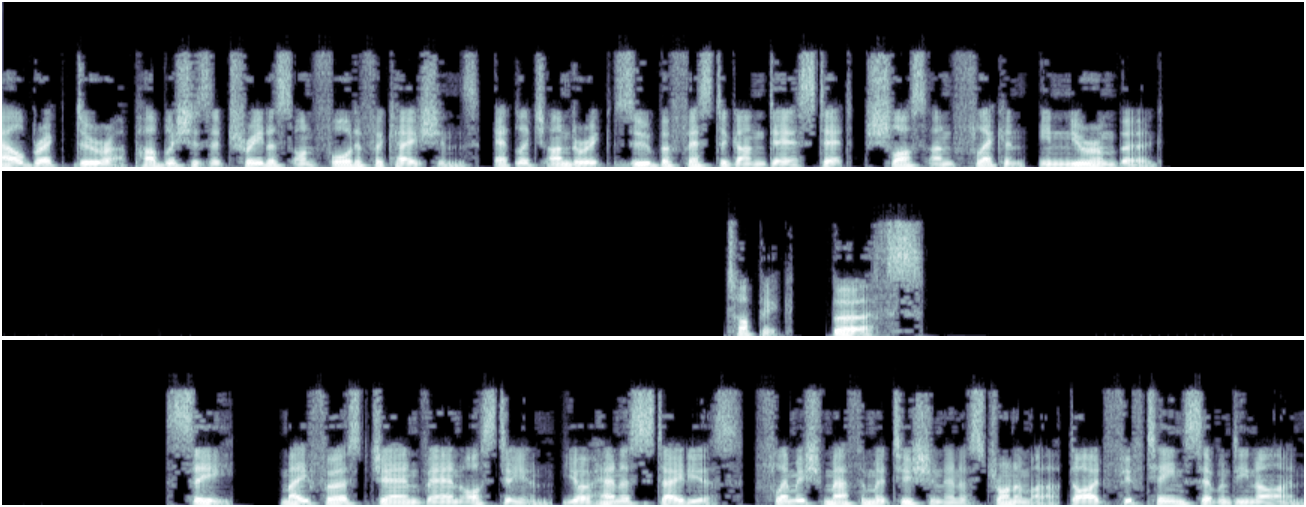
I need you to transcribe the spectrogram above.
Albrecht Dürer publishes a treatise on fortifications, Etliche Unterricht zu Befestigung der Städte, Schloss und Flecken, in Nuremberg. Births c. May 1 Jan van Ostaeyen Johannes Stadius, Flemish mathematician and astronomer died 1579.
